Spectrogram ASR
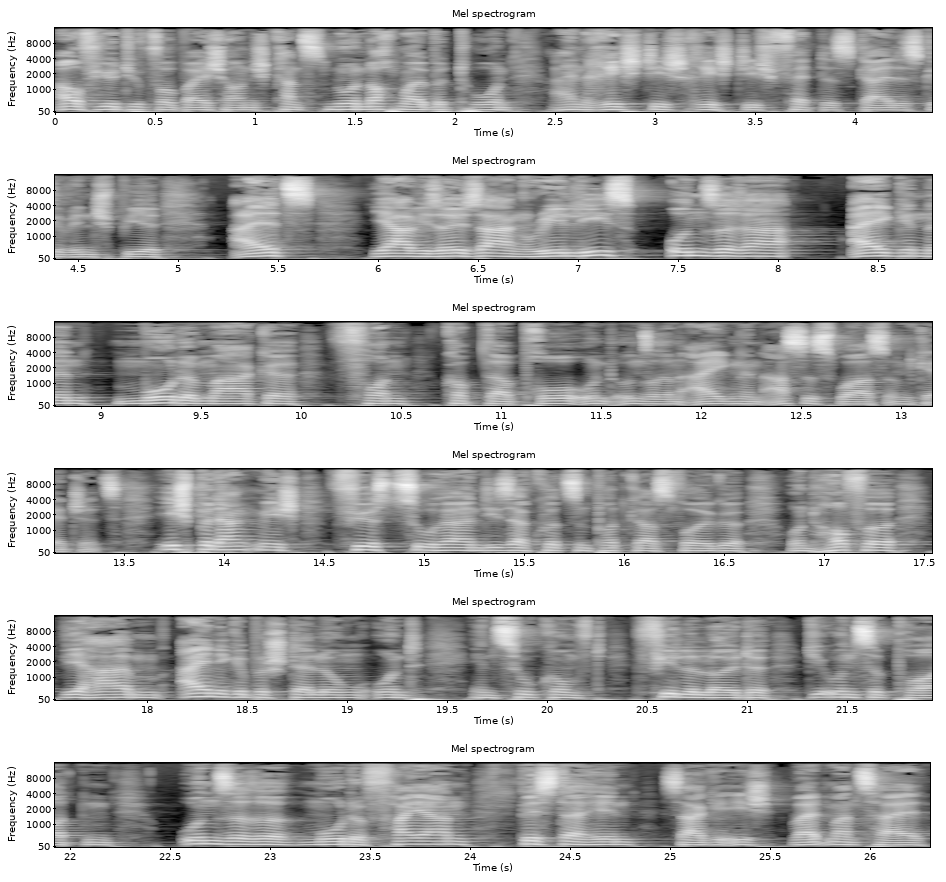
auf YouTube vorbeischauen. Ich kann es nur nochmal betonen. Ein richtig, richtig fettes, geiles Gewinnspiel. Als, ja, wie soll ich sagen, Release unserer eigenen Modemarke von Copter Pro und unseren eigenen Accessoires und Gadgets. Ich bedanke mich fürs Zuhören dieser kurzen Podcast-Folge und hoffe, wir haben einige Bestellungen und in Zukunft viele Leute, die uns supporten, unsere Mode feiern. Bis dahin sage ich Waldmanns Heil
